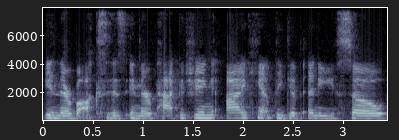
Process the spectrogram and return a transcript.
in their boxes, in their packaging? I can't think of any. So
